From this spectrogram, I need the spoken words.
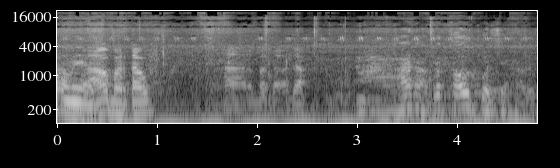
તમે. આવો લાવો ભરતા આવું. હા બતાવો જા હા આપણે ખાવું જ પડશે હારું.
